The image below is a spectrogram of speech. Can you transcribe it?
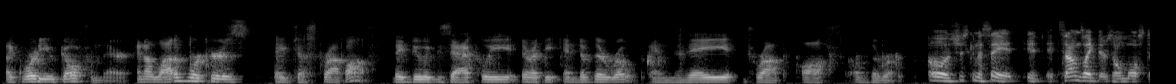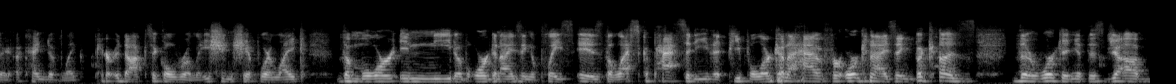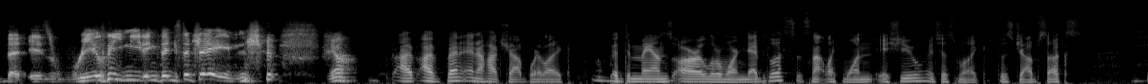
Like where do you go from there? And a lot of workers they just drop off. They do exactly they're at the end of their rope and they drop off of the rope Oh, I was just gonna say it, it, it sounds like there's almost a, a, kind of like paradoxical relationship where like the more in need of organizing a place is, the less capacity that people are gonna have for organizing because they're working at this job that is really needing things to change. yeah. I've I've been in a hot shop where like the demands are a little more nebulous. It's not like one issue. It's just like this job sucks.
